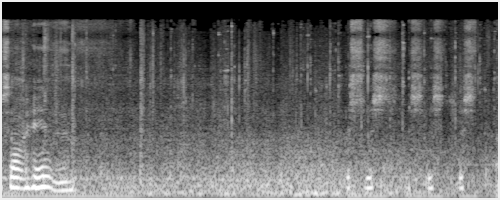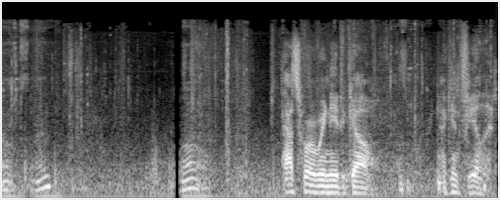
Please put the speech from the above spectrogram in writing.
What's out here then? This just this is just outside. Oh. That's where we need to go. I can feel it.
